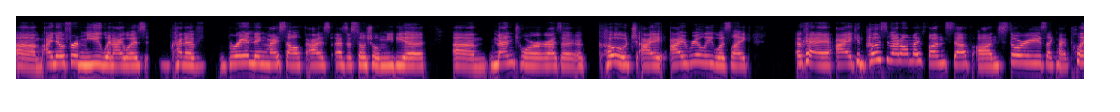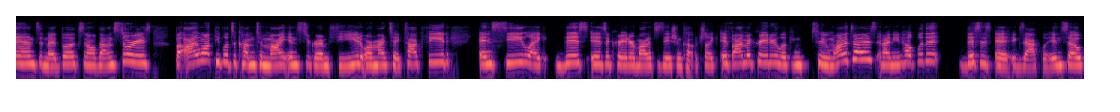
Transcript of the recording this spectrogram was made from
Um, I know for me, when I was kind of branding myself as as a social media um, mentor or as a, a coach, I I really was like, okay, I can post about all my fun stuff on stories, like my plants and my books and all that on stories, but I want people to come to my Instagram feed or my TikTok feed and see like this is a creator monetization coach. Like if I'm a creator looking to monetize and I need help with it, this is it exactly. And so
